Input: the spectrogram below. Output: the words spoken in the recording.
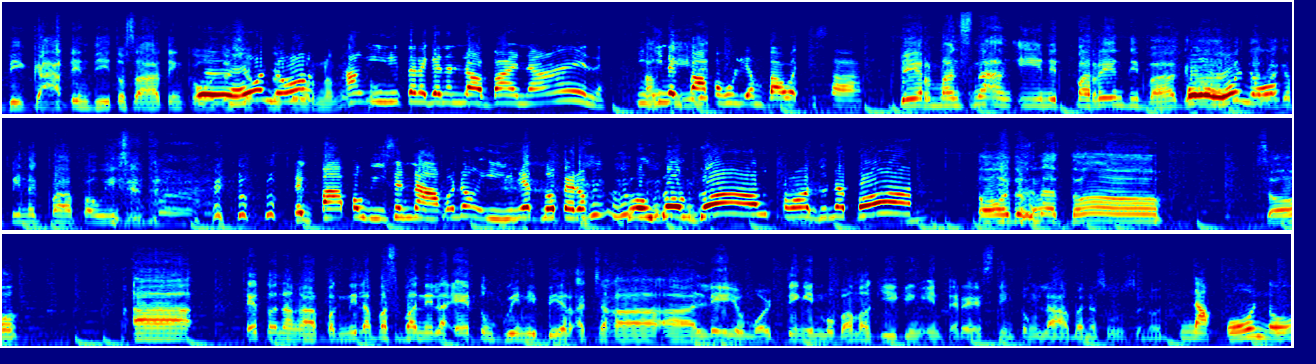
bigatin dito sa ating Coda Oo, na no? tournament. Ang no? init talaga ng labanan. Hindi Ang nagpapahuli ang bawat isa. Bare months na, ang init pa rin, di ba? Grabe Oo, no? talaga pinagpapawisan tayo. Nagpapawisan na ako ng init, no? Pero go, go, go! Todo na to! Todo na to. So, ah, eto na nga, pag nilabas ba nila etong Guinevere at saka ah, Leo Mort, tingin mo ba magiging interesting tong laban na susunod? Nako, no?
